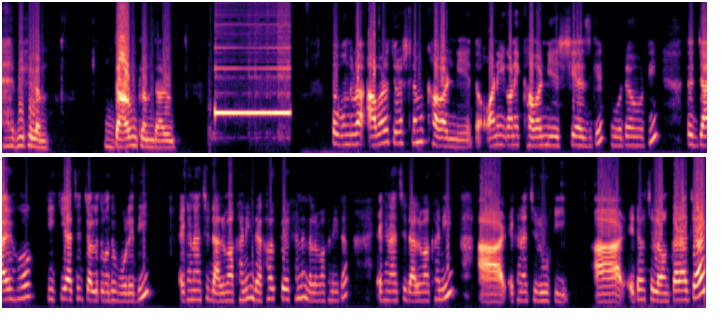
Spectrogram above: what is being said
হ্যাভি খেলাম দারুণ খেলাম দারুণ তো বন্ধুরা, আবারও চলে আসলাম খাবার নিয়ে। তো অনেক অনেক খাবার নিয়ে এসেছি আজকে, মোটামুটি। তো যাই হোক, কি কি আছে চলো তোমাদের বলে দিই। এখানে আছে ডাল মাখানি, দেখাও একটু এখানে ডাল মাখানিটা। এখানে আছে ডাল মাখানি আর এখানে আছে রুটি। আর এটা হচ্ছে লঙ্কার আচার,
